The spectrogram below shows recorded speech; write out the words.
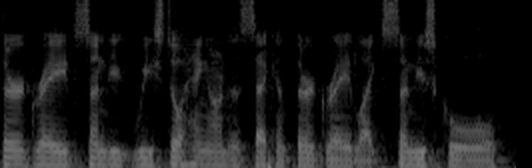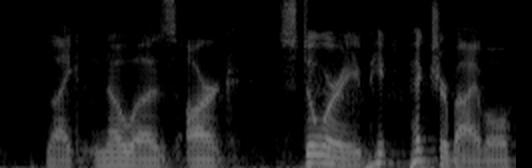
third grade Sunday? We still hang on to the second, third grade like Sunday school, like Noah's Ark story pi- picture Bible,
